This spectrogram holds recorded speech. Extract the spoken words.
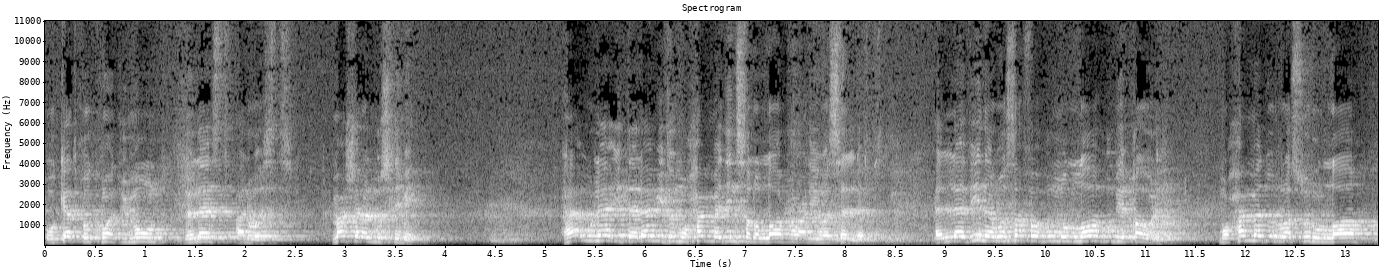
aux quatre coins du monde, de l'est à l'ouest. معشر المسلمين هؤلاء تلامذ محمد صلى الله عليه وسلم الذين وصفهم الله بقوله محمد رسول الله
